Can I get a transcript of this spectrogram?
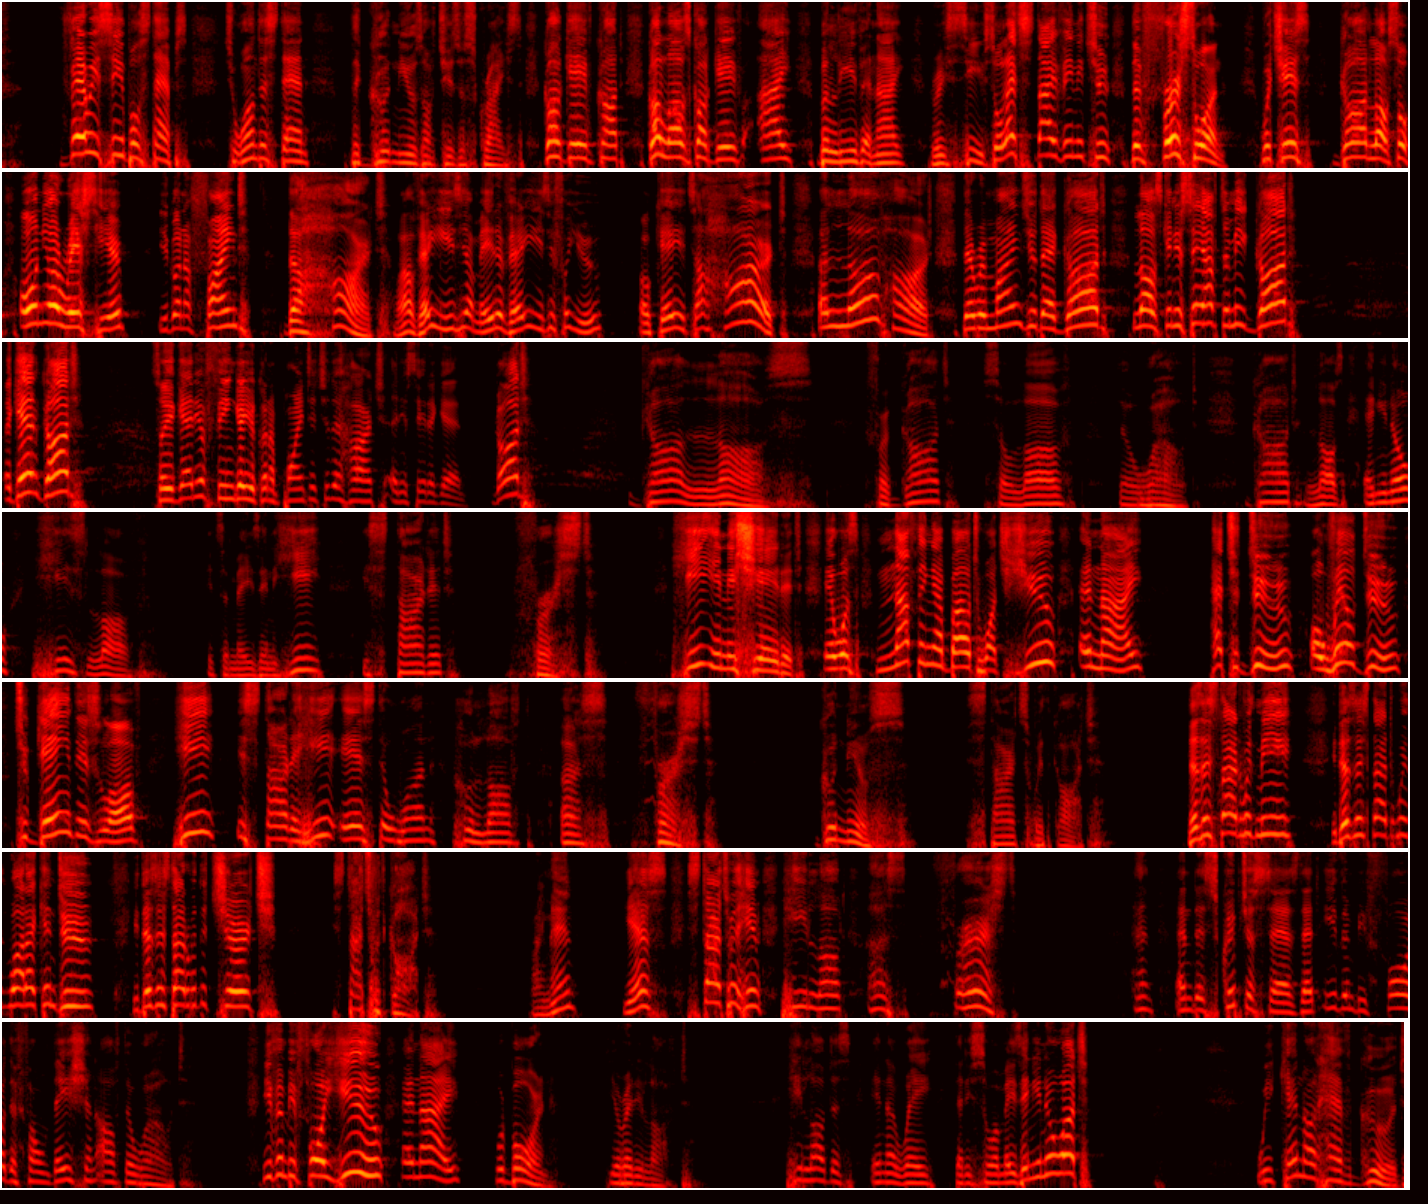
Very simple steps to understand the good news of Jesus Christ. God gave, God, God loves, God gave, I believe and I receive. So let's dive into the first one, which is God loves. So on your wrist here, you're gonna find the heart. Well, very easy. I made it very easy for you. Okay, it's a heart, a love heart that reminds you that God loves. Can you say after me, God? Again, God? So you get your finger, you're going to point it to the heart, and you say it again. God? God loves. For God so loved the world. God loves. And you know, His love, it's amazing. He started first. He initiated. It was nothing about what you and I had to do or will do to gain this love. He started. He is the one who loved us first. Good news starts with God. Doesn't start with me. It doesn't start with what I can do. It doesn't start with the church. It starts with God. Man? Yes? Starts with him. He loved us first. And, and the scripture says that even before the foundation of the world, even before you and I were born, he already loved. He loved us in a way that is so amazing. And you know what? We cannot have good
